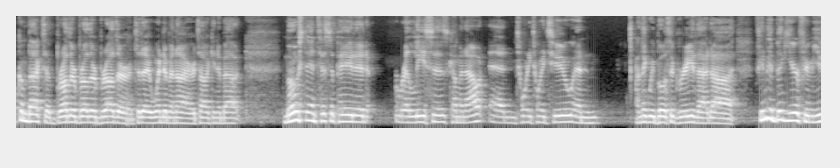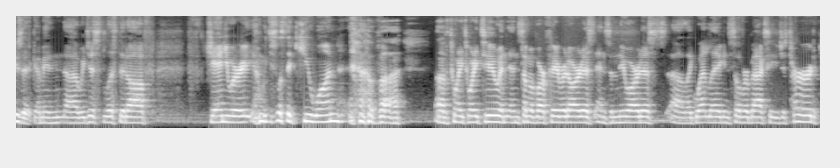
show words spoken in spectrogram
Welcome back to Brother, Brother, Brother. And today, Wyndham and I are talking about most anticipated releases coming out in 2022. And I think we both agree that uh, it's going to be a big year for music. I mean, uh, we just listed off January, and we just listed Q1 of. Uh, of 2022 and, and some of our favorite artists and some new artists uh, like Wet Leg and Silverbacks who you just heard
